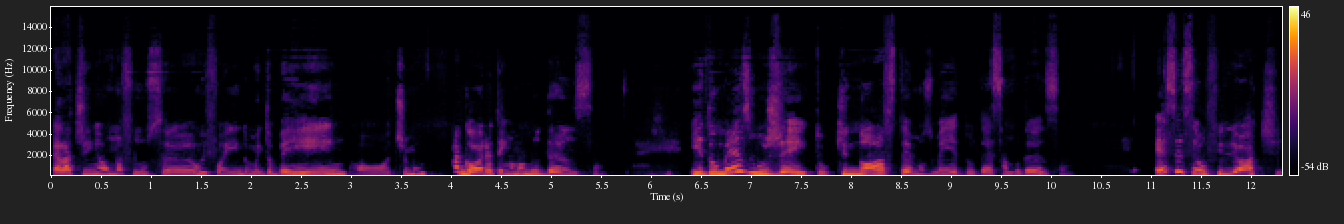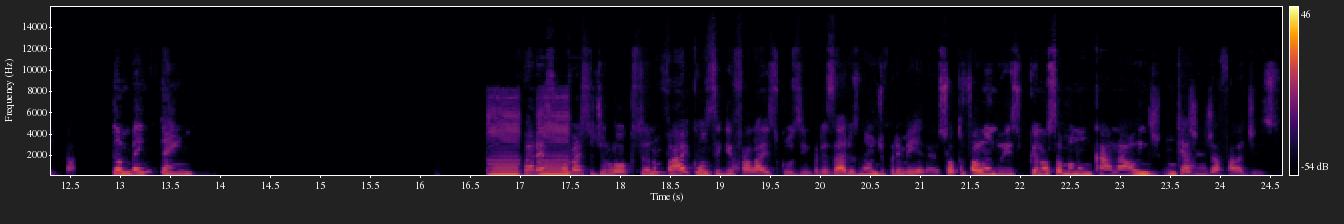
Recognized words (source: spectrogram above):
ela tinha uma função e foi indo muito bem, ótimo. Agora tem uma mudança. E do mesmo jeito que nós temos medo dessa mudança, esse seu filhote também tem. Parece conversa de louco. Você não vai conseguir falar isso com os empresários, não de primeira. Eu só tô falando isso porque nós estamos num canal em, que a gente já fala disso.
